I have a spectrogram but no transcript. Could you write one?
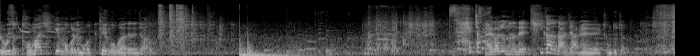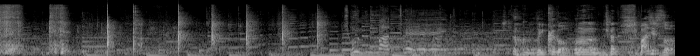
여기서 더 맛있게 먹으려면 어떻게 먹어야 되는지 알아? 밝아졌는데 티가 나지 않을 정도죠. 존맛탱 그거. 응. 맛있어.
